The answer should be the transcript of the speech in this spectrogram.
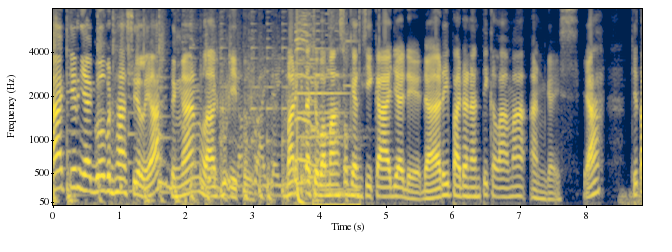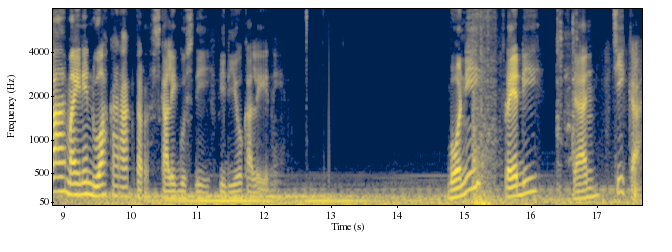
Akhirnya gue berhasil ya dengan lagu itu. Mari kita coba masuk yang Cika aja deh daripada nanti kelamaan guys ya. Kita mainin dua karakter sekaligus di video kali ini. Bonnie, Freddy, dan Cika.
